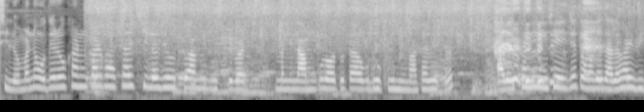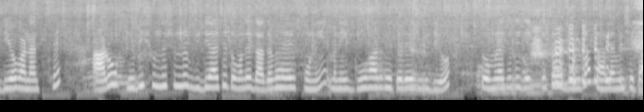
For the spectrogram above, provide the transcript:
ছিল। মানে ওদের ওখানকার ভাষায় ছিল যেহেতু আমি বুঝতে পারছি মানে নামগুলো অতটা ঢুকিনি মাথার ভেতর। আর এখানে এসে এই যে তোমাদের দাদাভাই ভিডিও বানাচ্ছে। আরও হেভি সুন্দর সুন্দর ভিডিও আছে তোমাদের দাদাভাইয়ের ফোনে মানে গুহার ভেতরের ভিডিও তোমরা যদি দেখতে চাও বলবা, তাহলে আমি সেটা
